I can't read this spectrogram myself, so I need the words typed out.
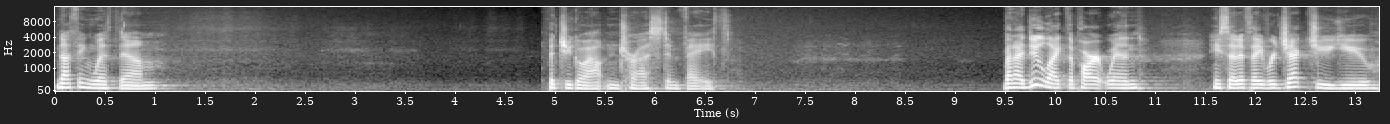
nothing with them. But you go out in trust and faith. But I do like the part when he said, if they reject you, you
